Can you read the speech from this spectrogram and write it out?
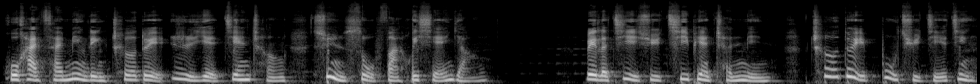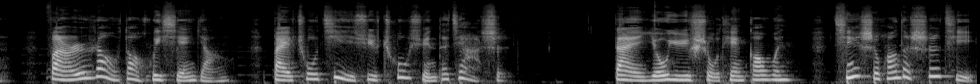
胡亥才命令车队日夜兼程，迅速返回咸阳。为了继续欺骗臣民，车队不取捷径，反而绕道回咸阳，摆出继续出巡的架势。但由于暑天高温，秦始皇的尸体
